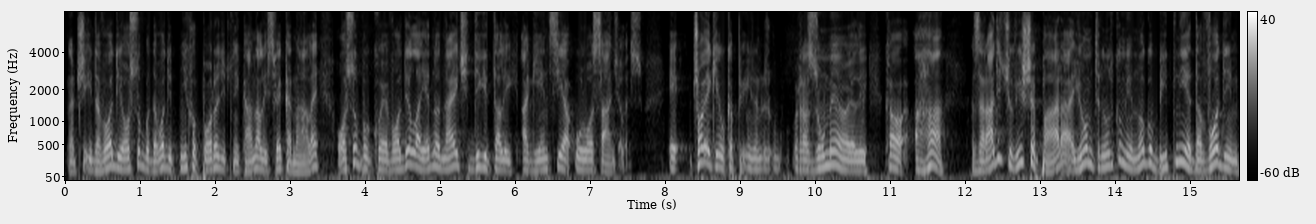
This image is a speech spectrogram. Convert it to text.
Znači i da vodi osobu, da vodi njihov porodični kanal i sve kanale, osobu koja je vodila jednu od najvećih digitalnih agencija u Los Angelesu. E, čovjek je razumeo ili kao, aha, zaradit ću više para i u ovom trenutku mi je mnogo bitnije da vodim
